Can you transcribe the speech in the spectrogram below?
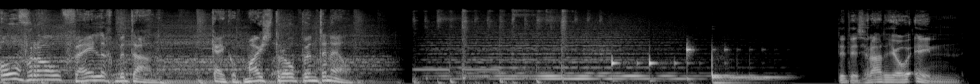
Overal veilig betalen. Kijk op maestro.nl. Dit is Radio 1.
